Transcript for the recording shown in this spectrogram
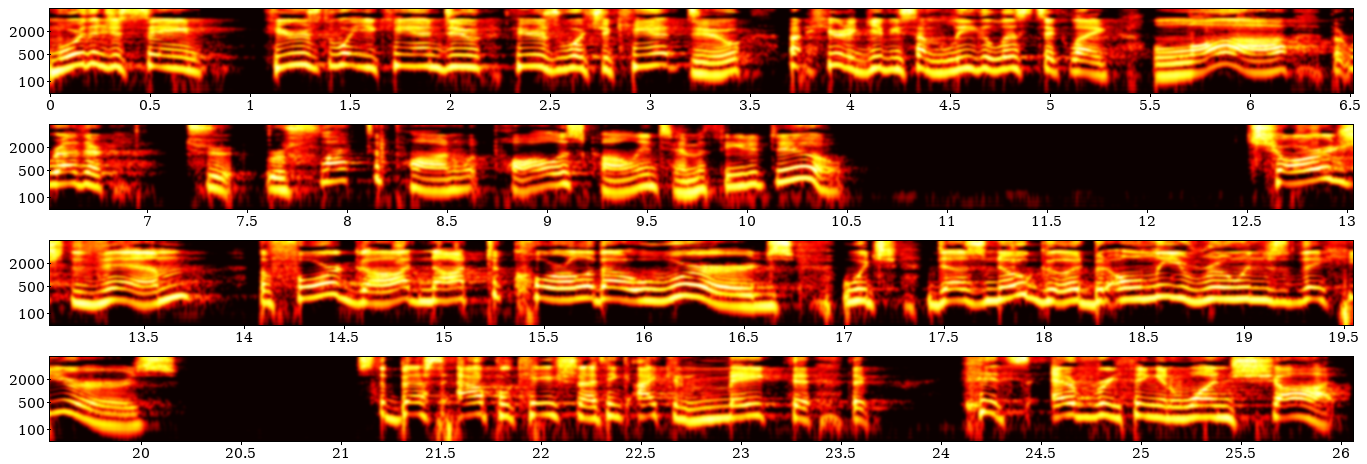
More than just saying, here's what you can do, here's what you can't do. I'm not here to give you some legalistic like law, but rather to reflect upon what Paul is calling Timothy to do. Charge them before God not to quarrel about words, which does no good, but only ruins the hearers. It's the best application I think I can make that, that hits everything in one shot.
